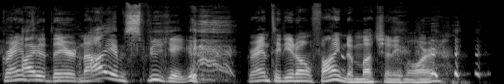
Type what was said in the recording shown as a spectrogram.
granted, I- they're not. I am speaking. granted, you don't find them much anymore.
